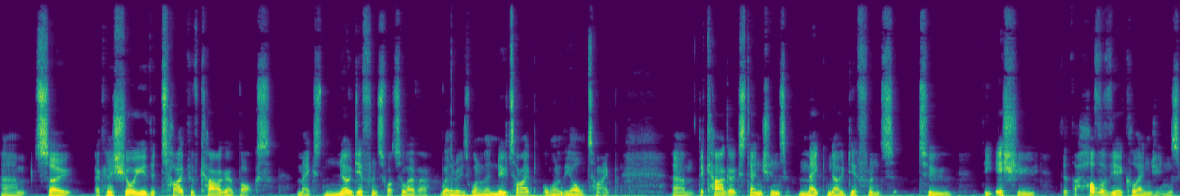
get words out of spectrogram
Um, so I can assure you the type of cargo box makes no difference whatsoever whether it is one of the new type or one of the old type. Um, the cargo extensions make no difference to the issue that the hover vehicle engines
